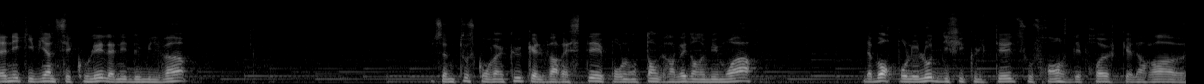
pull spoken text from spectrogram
l'année qui vient de s'écouler, l'année 2020, nous sommes tous convaincus qu'elle va rester pour longtemps gravée dans nos mémoires. D'abord pour le lot de difficultés, de souffrances, d'épreuves qu'elle aura euh,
